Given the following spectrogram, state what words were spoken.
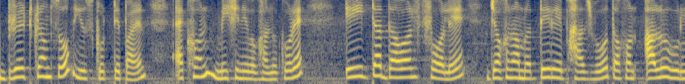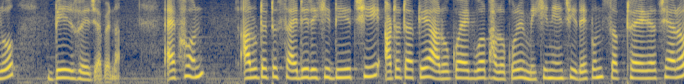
ব্রেড ক্রামসও ইউজ করতে পারেন। এখন মেখে নেব ভালো করে। এইটা দেওয়ার ফলে যখন আমরা তেলে ভাজবো, তখন আলুগুলো বের হয়ে যাবে না। এখন আলুটা একটা সাইডে রেখে দিয়েছি। আটাটাকে আরও কয়েকবার ভালো করে মেখে নিয়েছি। দেখুন সফট হয়ে গেছে আরও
